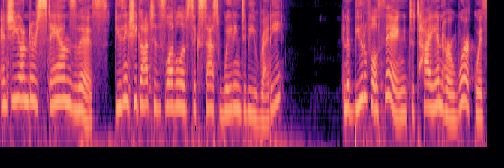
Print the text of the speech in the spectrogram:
And she understands this. Do you think she got to this level of success waiting to be ready? And a beautiful thing to tie in her work with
